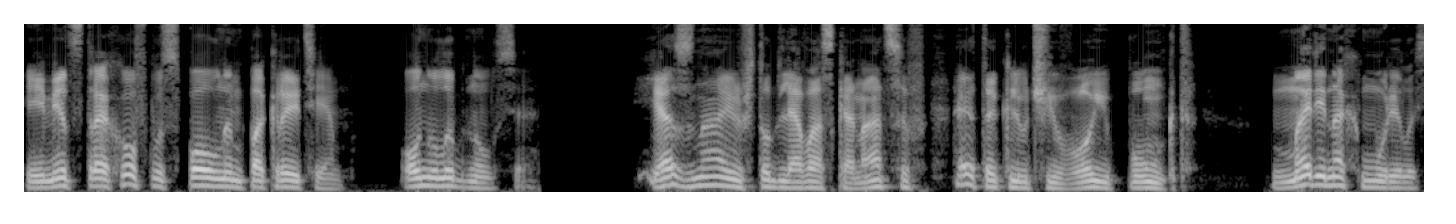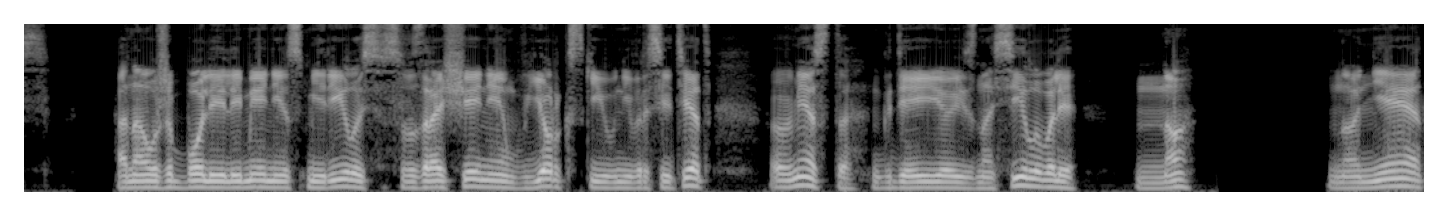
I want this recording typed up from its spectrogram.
и медстраховку с полным покрытием. Он улыбнулся. Я знаю, что для вас, канадцев, это ключевой пункт. Мэри нахмурилась. Она уже более или менее смирилась с возвращением в Йоркский университет, в место, где ее изнасиловали, но... Но нет,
